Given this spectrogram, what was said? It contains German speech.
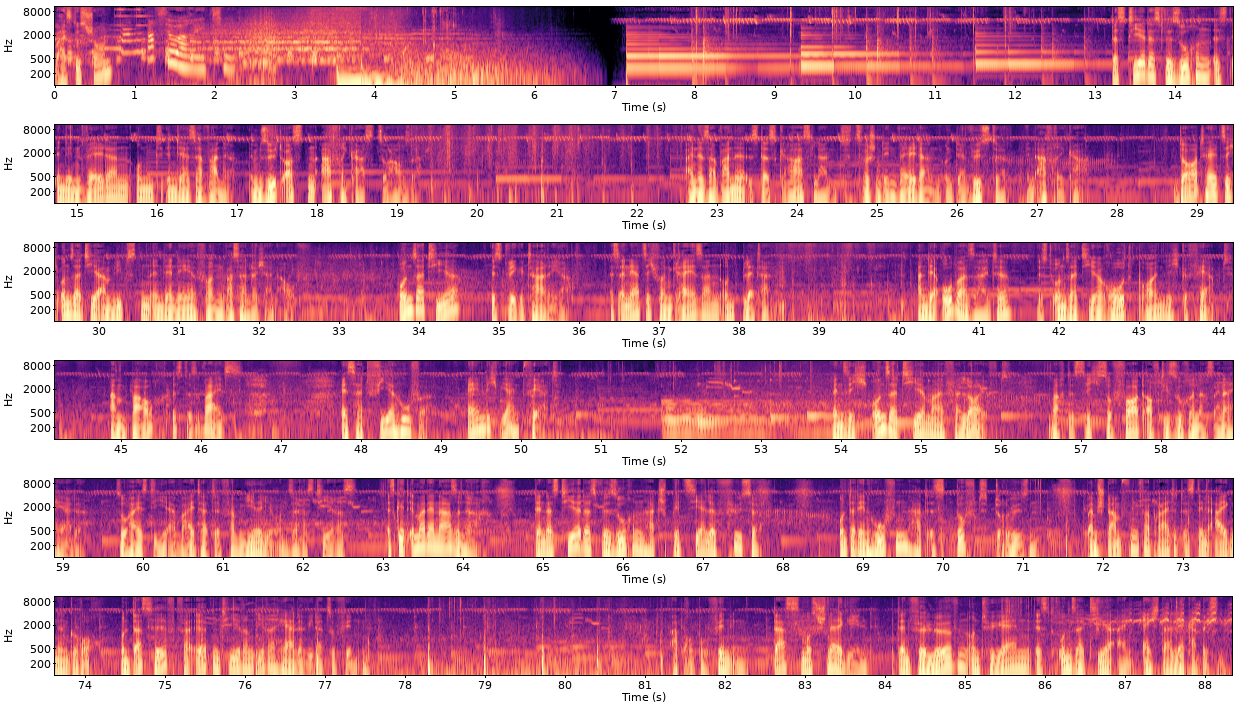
Weißt du's schon? Was für ein Rätsel? Das Tier, das wir suchen, ist in den Wäldern und in der Savanne im Südosten Afrikas zu Hause. Eine Savanne ist das Grasland zwischen den Wäldern und der Wüste in Afrika. Dort hält sich unser Tier am liebsten in der Nähe von Wasserlöchern auf. Unser Tier ist Vegetarier. Es ernährt sich von Gräsern und Blättern. An der Oberseite ist unser Tier rot-bräunlich gefärbt. Am Bauch ist es weiß. Es hat vier Hufe, ähnlich wie ein Pferd. Wenn sich unser Tier mal verläuft, macht es sich sofort auf die Suche nach seiner Herde. So heißt die erweiterte Familie unseres Tieres. Es geht immer der Nase nach. Denn das Tier, das wir suchen, hat spezielle Füße. Unter den Hufen hat es Duftdrüsen. Beim Stampfen verbreitet es den eigenen Geruch. Und das hilft verirrten Tieren, ihre Herde wiederzufinden. Apropos finden. Das muss schnell gehen, denn für Löwen und Hyänen ist unser Tier ein echter Leckerbissen.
